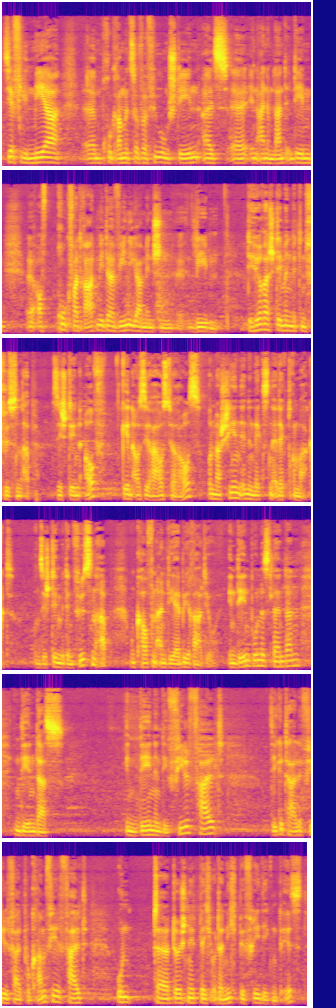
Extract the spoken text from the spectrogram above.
sehr viel mehr äh, Programme zur Verfügung stehen als äh, in einem Land, in dem auf pro Quadratmeter weniger Menschen leben. Die Hörer stimmen mit den Füßen ab. Sie stehen auf, gehen aus ihrer Haustür raus und marschieren in den nächsten Elektromarkt. Und sie stimmen mit den Füßen ab und kaufen ein DRB-Radio. In den Bundesländern, in denen das, in denen die Vielfalt, digitale Vielfalt, Programmvielfalt unterdurchschnittlich oder nicht befriedigend ist.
